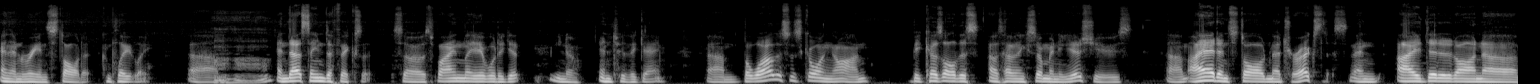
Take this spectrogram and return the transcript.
and then reinstalled it completely. Um, Mm-hmm. and that seemed to fix it. So I was finally able to get you know into the game. Um, but while this was going on, because all this I was having so many issues, um, I had installed Metro Exodus, and I did it on uh,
